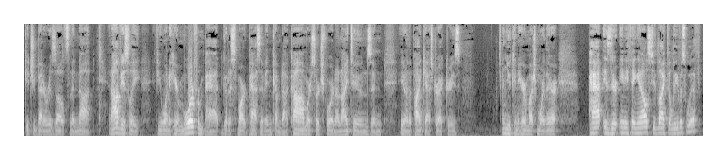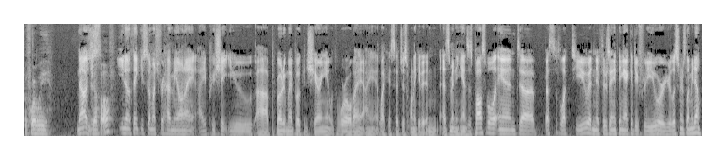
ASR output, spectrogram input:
get you better results than not. And obviously, if you want to hear more from Pat, go to smartpassiveincome.com or search for it on iTunes and, you know, the podcast directories, and you can hear much more there. Pat, is there anything else you'd like to leave us with before we no, just, jump off? You know, thank you so much for having me on. I, I appreciate you uh, promoting my book and sharing it with the world. I, I, like I said, just want to get it in as many hands as possible. And uh, best of luck to you. And if there's anything I could do for you or your listeners, let me know.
